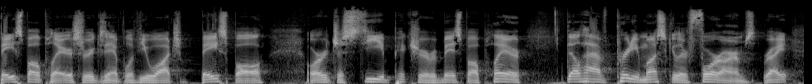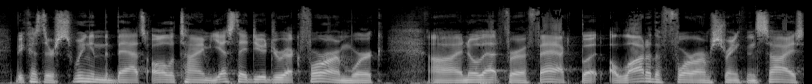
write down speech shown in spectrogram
Baseball players, for example, if you watch baseball or just see a picture of a baseball player, they'll have pretty muscular forearms, right? Because they're swinging the bats all the time. Yes, they do direct forearm work. Uh, I know that for a fact, but a lot of the forearm strength and size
